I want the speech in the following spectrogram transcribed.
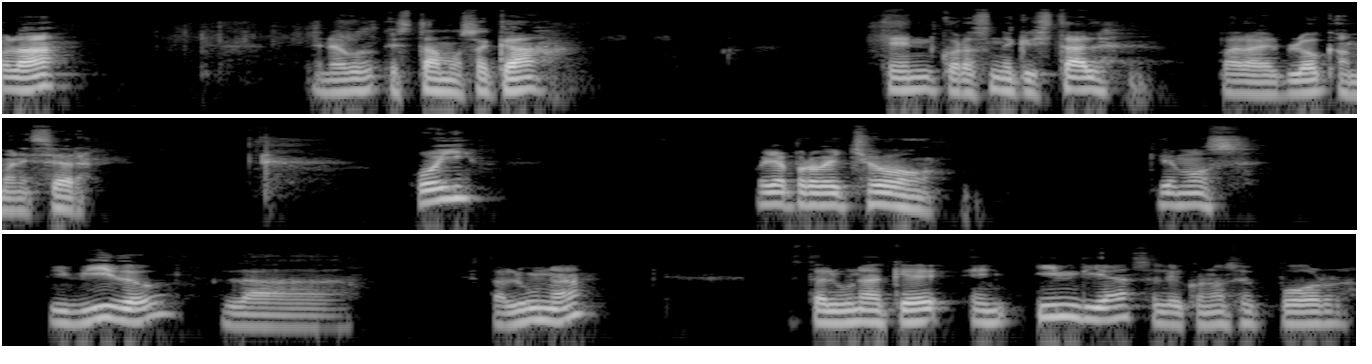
Hola, estamos acá en Corazón de Cristal para el blog Amanecer. Hoy, hoy aprovecho que hemos vivido la, esta luna, esta luna que en India se le conoce por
